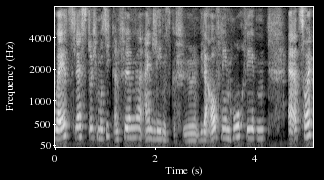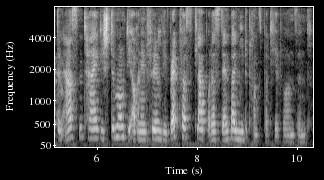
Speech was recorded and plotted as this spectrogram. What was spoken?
Wales lässt durch Musik und Filme ein Lebensgefühl wieder aufnehmen, hochleben. Er erzeugt im ersten Teil die Stimmung, die auch in den Filmen wie Breakfast Club oder Stand By Me transportiert worden sind.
